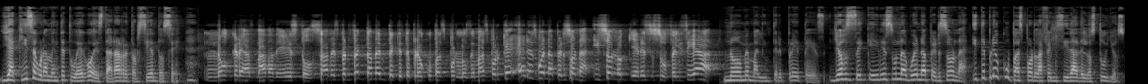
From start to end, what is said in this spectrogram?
Y aquí seguramente tu ego estará retorciéndose. No creas nada de esto. Sabes perfectamente que te preocupas por los demás porque eres buena persona y solo quieres su felicidad. No me malinterpretes. Yo sé que eres una buena persona y te preocupas por la felicidad de los tuyos.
